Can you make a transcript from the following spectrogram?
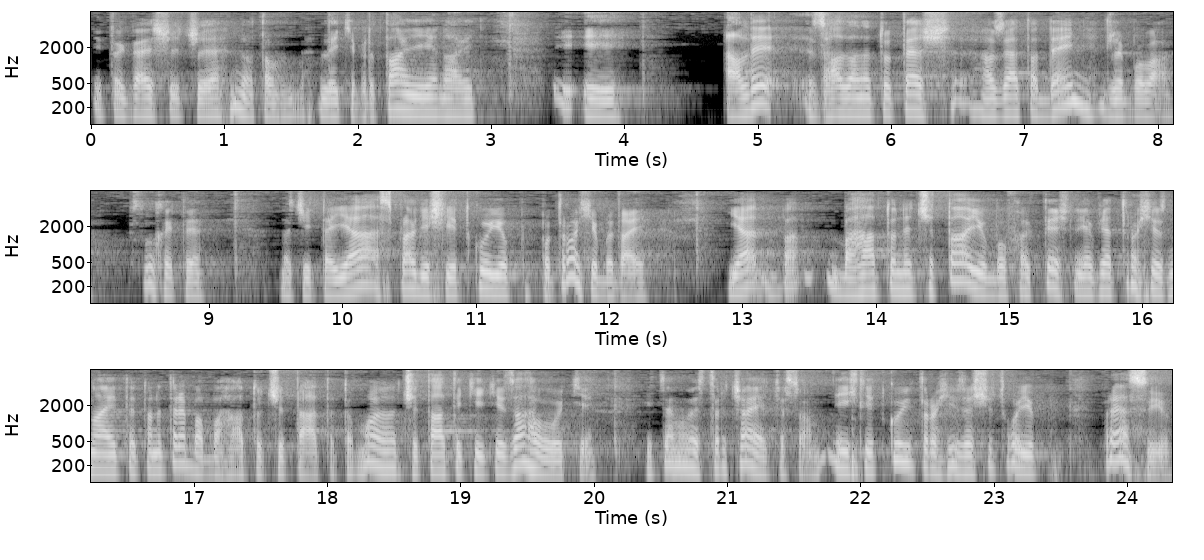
і так далі, чи ну, там Великій Британії навіть. І, і, Але згадана тут теж газета День вже була. Слухайте, значить, та я справді слідкую потрохи бодай. Я багато не читаю, бо фактично, як ви трохи знаєте, то не треба багато читати, то можна читати тільки заголовки. І це вистачає часом. І слідкую трохи за світовою пресою.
